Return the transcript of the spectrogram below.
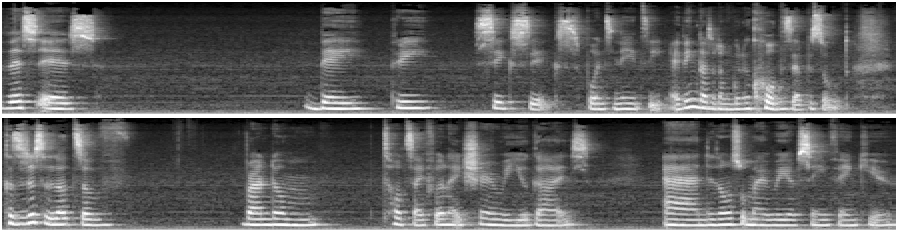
this is day three six spontaneity. I think that's what I'm gonna call this episode, because it's just lots of random thoughts I feel like sharing with you guys, and it's also my way of saying thank you.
